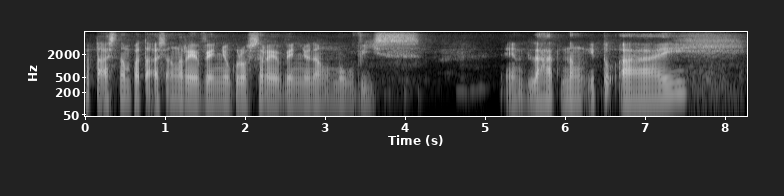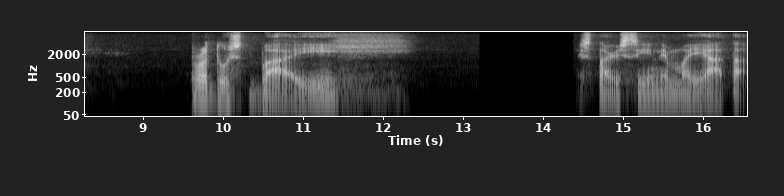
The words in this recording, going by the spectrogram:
Pataas ng pataas ang revenue, gross revenue ng movies. And lahat ng ito ay produced by Star Cinema yata.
